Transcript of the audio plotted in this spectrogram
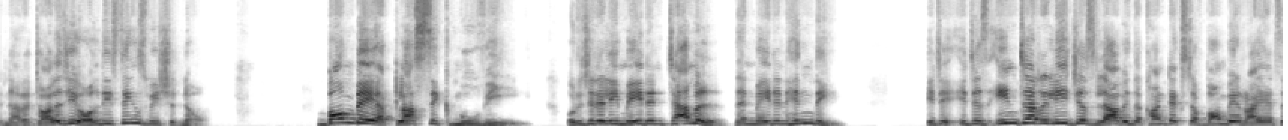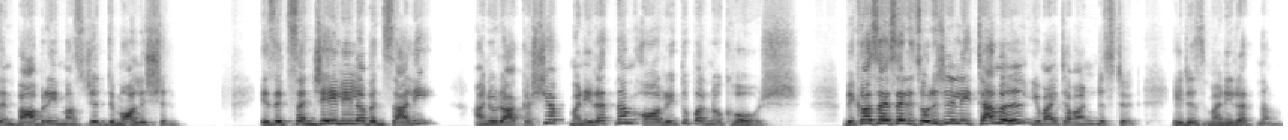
narratology, all these things we should know. Bombay, a classic movie, originally made in Tamil, then made in Hindi. It, it is inter-religious love in the context of Bombay riots and Babri Masjid demolition. Is it Sanjay Leela Bhansali, Anurag Kashyap, Mani Ratnam, or Rituparno Ghosh? Because I said it's originally Tamil, you might have understood. It is Mani Ratnam.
